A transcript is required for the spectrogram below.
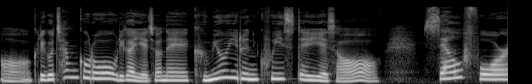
어, 그리고 참고로 우리가 예전에 금요일은 퀴즈 데이에서 sell for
